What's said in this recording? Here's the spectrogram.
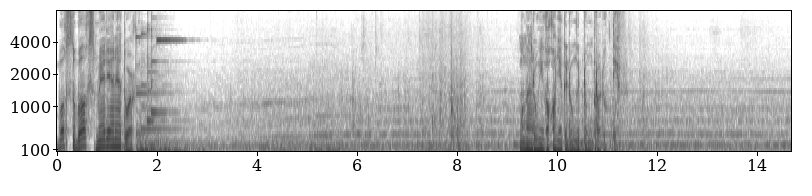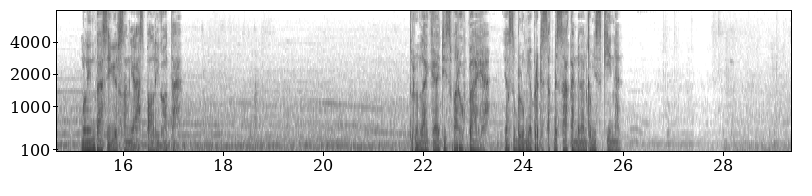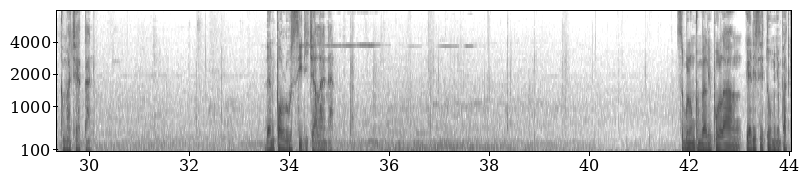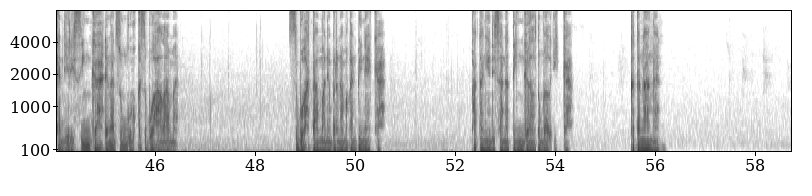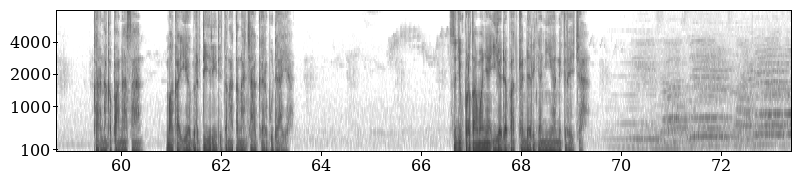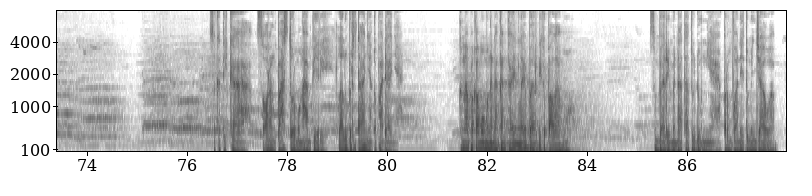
Box to Box Media Network. Mengarungi kokohnya gedung-gedung produktif. Melintasi gersangnya aspal di kota. Turunlah gadis separuh baya yang sebelumnya berdesak-desakan dengan kemiskinan. Kemacetan. Dan polusi di jalanan. Sebelum kembali pulang, gadis itu menyempatkan diri singgah dengan sungguh ke sebuah halaman. Sebuah taman yang bernamakan Bineka. Katanya di sana tinggal tunggal ika. Ketenangan. Karena kepanasan, maka ia berdiri di tengah-tengah cagar budaya. Sejuk pertamanya ia dapatkan dari nyanyian di gereja. Seketika, seorang pastor menghampiri, lalu bertanya kepadanya, "Kenapa kamu mengenakan kain lebar di kepalamu?" Sembari menata tudungnya, perempuan itu menjawab,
